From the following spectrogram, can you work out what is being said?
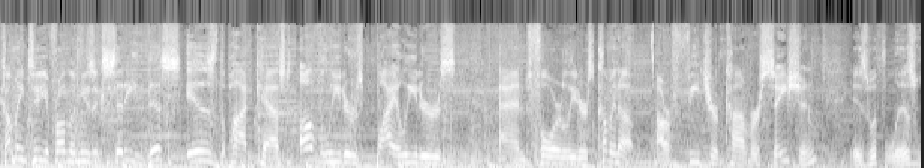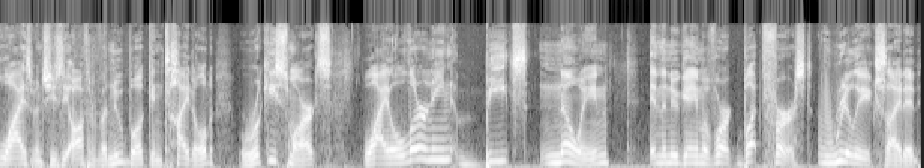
Coming to you from the Music City, this is the podcast of leaders, by leaders, and for leaders. Coming up, our feature conversation is with Liz Wiseman. She's the author of a new book entitled Rookie Smarts Why Learning Beats Knowing in the New Game of Work. But first, really excited.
